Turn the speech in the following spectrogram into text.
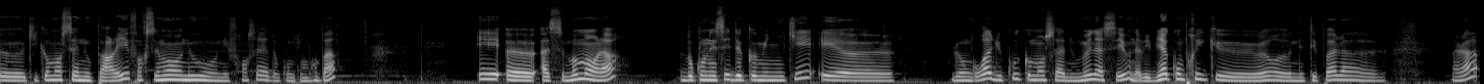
euh, qui commençaient à nous parler. Forcément, nous, on est français, donc on ne comprend pas. Et euh, à ce moment-là, donc on essaye de communiquer et euh, le Hongrois, du coup, commence à nous menacer. On avait bien compris que n'était pas là. euh, voilà.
